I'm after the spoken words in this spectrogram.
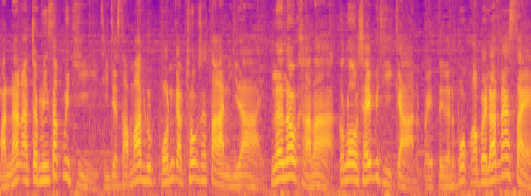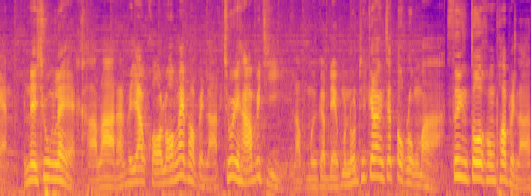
มันนั้นอาจจะมีสักวิธีที่จะสามารถหลุดพ้นกับโชคชะตานี้ได้ และแล้วคาร่าก็ลองใช้วิธีการไปเตือนพวกพาเปรัสและแสนในช่วงแรกคาร่านั้นพยายามขอร้องให้พาเปรัสช่วยหาวิธีรับมือกับเด็กมนุษย์ที่กำลังจะตกลงมา ซึ่งตัวของพาเปรัส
